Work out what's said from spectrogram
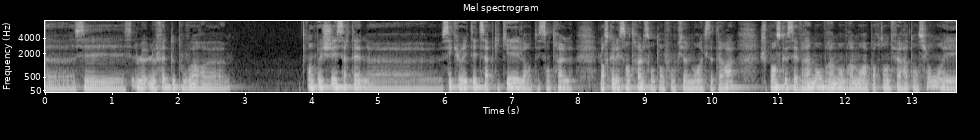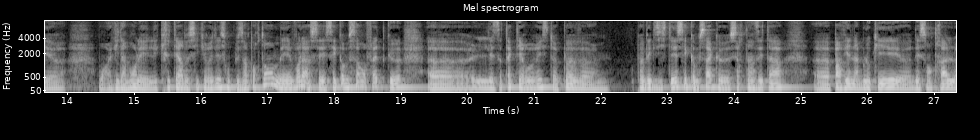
euh, le, fait de pouvoir empêcher certaines sécurités de s'appliquer lors des centrales, lorsque les centrales sont en fonctionnement, etc. Je pense que c'est vraiment, vraiment, vraiment important de faire attention et Bon, évidemment, les, critères de sécurité sont plus importants, mais voilà, c'est comme ça en fait que euh, les attaques terroristes peuvent, euh, peuvent exister. C'est comme ça que certains États euh, parviennent à bloquer des centrales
